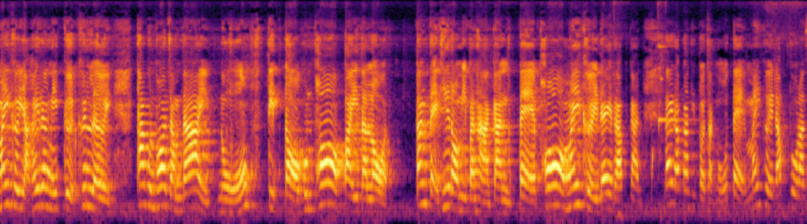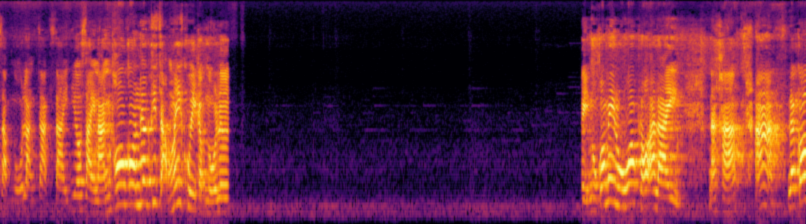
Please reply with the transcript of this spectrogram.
ไม่เคยอยากให้เรื่องนี้เกิดขึ้นเลย ถ้าคุณพ่อจำได้ หนูติดต่อคุณพ่อไปตลอด ตั้งแต่ที่เรามีปัญหากัน แต่พ่อไม่เคยได้รับการได้รับการติดต่อจากหนู แต่ไม่เคยรับโทรศัพท์หนูหลังจากสายเดียวสายนั้น พ่อก็เลือกที่จะไม่คุยกับหนูเลย หนูก็ไม่รู้ว่าเพราะอะไรนะคะอะแล้วก็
